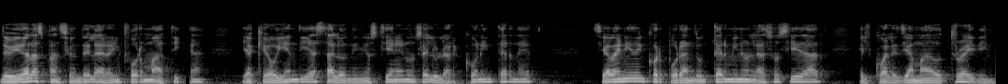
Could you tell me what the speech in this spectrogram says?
Debido a la expansión de la era informática, ya que hoy en día hasta los niños tienen un celular con internet, se ha venido incorporando un término en la sociedad el cual es llamado trading.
